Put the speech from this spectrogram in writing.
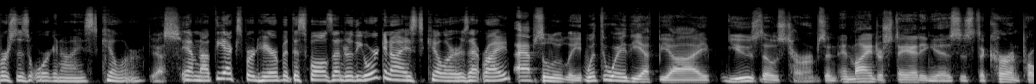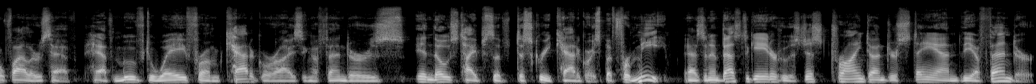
versus organized killer. Yes. I'm not the expert here, but this falls under the organized killer. Is that right? Absolutely. With the way the FBI use those terms, and, and my understanding is, is the current profilers have, have moved away from categorizing offenders in those types of discrete categories. But for me, as an investigator who is just trying to understand the offender,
